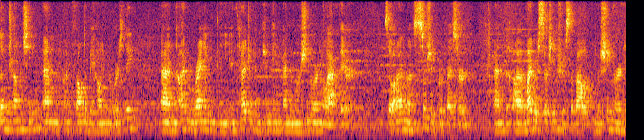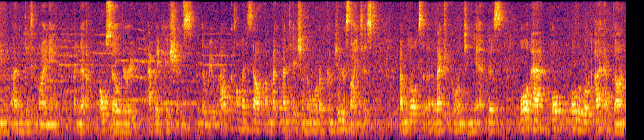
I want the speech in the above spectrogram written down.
Zengchang Qin, and I'm from the Beihang University, and I'm running the intelligent computing and machine learning lab there. So I'm an associate professor, and uh, my research interests about machine learning and data mining, and also their applications in the real world. I call myself a mathematician or a computer scientist. I'm not an electrical engineer because all, all, all the work I have done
